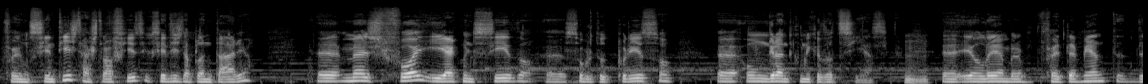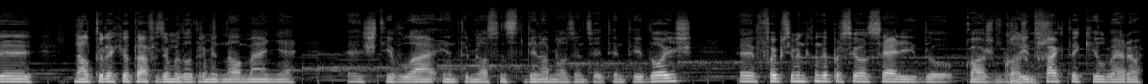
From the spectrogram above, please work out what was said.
foi um cientista astrofísico, cientista planetário, uh, mas foi e é conhecido, uh, sobretudo por isso, um grande comunicador de ciência. Uhum. eu lembro-me perfeitamente de, na altura que eu estava a fazer o meu doutoramento na Alemanha, estive lá entre 1979 e 1982, foi precisamente quando apareceu a série do Cosmos. Cosmos. E de facto aquilo era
